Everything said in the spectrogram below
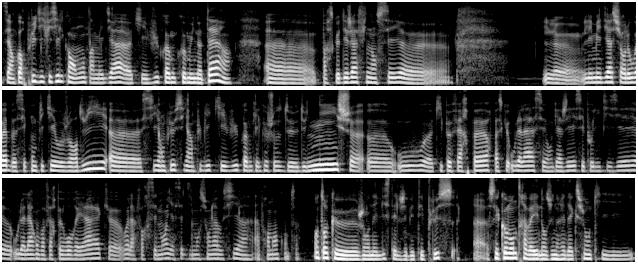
c'est encore plus difficile quand on monte un média qui est vu comme communautaire, parce que déjà les médias sur le web, c'est compliqué aujourd'hui. Euh, si en plus il y a un public qui est vu comme quelque chose de, niche euh, ou qui peut faire peur parce que oulala, c'est engagé, c'est politisé, oulala, on va faire peur au réac. voilà, forcément, il y a cette dimension-là aussi à, prendre en compte. En tant que journaliste LGBT, c'est comment de travailler dans une rédaction qui,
